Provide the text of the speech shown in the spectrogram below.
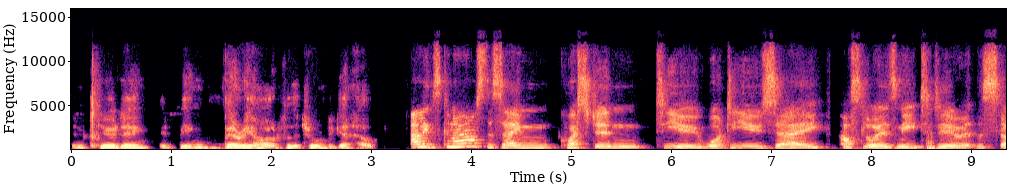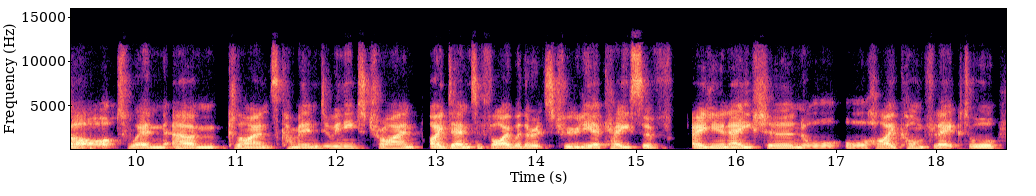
including it being very hard for the children to get help. Alex, can I ask the same question to you? What do you say us lawyers need to do at the start when um, clients come in? Do we need to try and identify whether it's truly a case of alienation or, or high conflict, or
